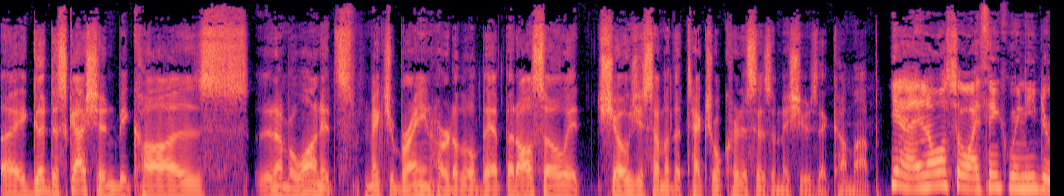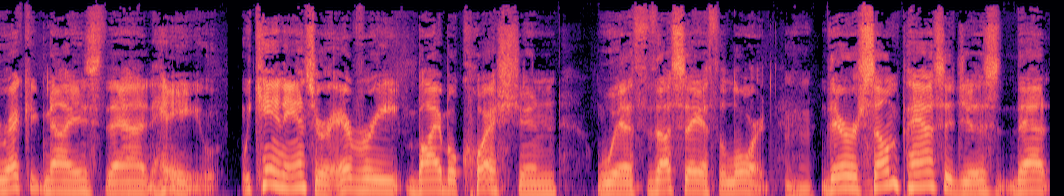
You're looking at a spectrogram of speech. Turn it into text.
a good discussion because number one, it makes your brain hurt a little bit, but also it shows you some of the textual criticism issues that come up. Yeah, and also I think we need to recognize that hey, we can't answer every Bible question with "Thus saith the Lord." Mm-hmm. There are some passages that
